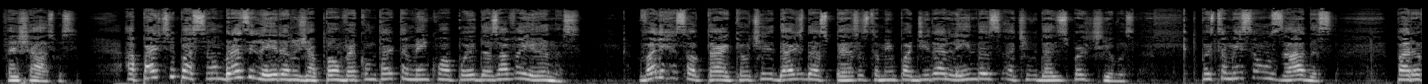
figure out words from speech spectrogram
Fecha aspas. A participação brasileira no Japão vai contar também com o apoio das Havaianas. Vale ressaltar que a utilidade das peças também pode ir além das atividades esportivas, pois também são usadas para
